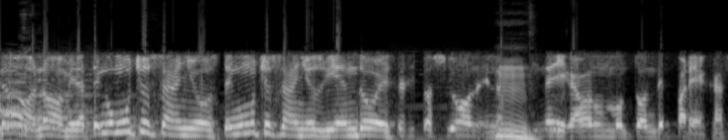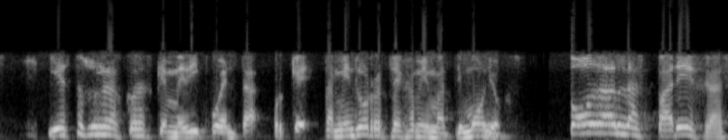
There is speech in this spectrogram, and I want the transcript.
No, no, mira, tengo muchos años, tengo muchos años viendo esta situación. En la Mm. oficina llegaban un montón de parejas y esta es una de las cosas que me di cuenta porque también lo refleja mi matrimonio. Todas las parejas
